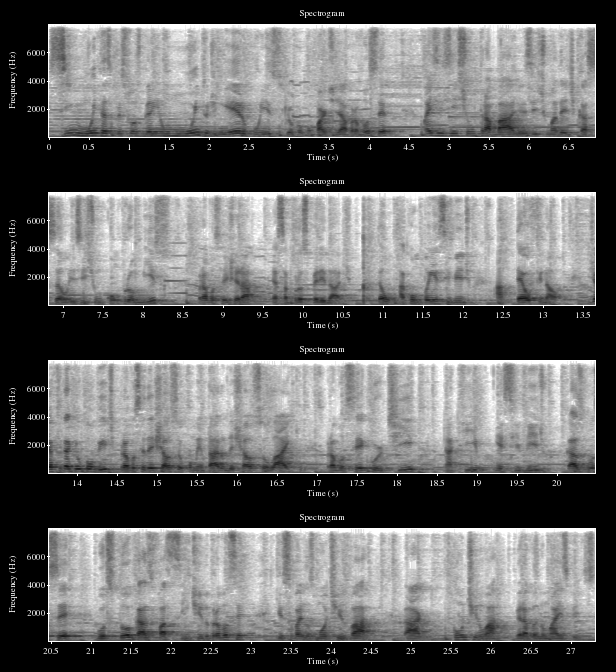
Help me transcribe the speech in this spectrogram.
Sim, muitas pessoas ganham muito dinheiro com isso que eu vou compartilhar para você, mas existe um trabalho, existe uma dedicação, existe um compromisso para você gerar essa prosperidade. Então acompanhe esse vídeo até o final. Já fica aqui o convite para você deixar o seu comentário, deixar o seu like, para você curtir aqui esse vídeo. Caso você gostou, caso faça sentido para você, isso vai nos motivar a continuar gravando mais vídeos.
